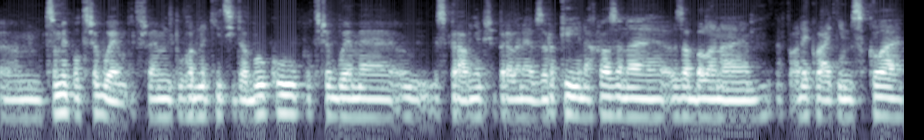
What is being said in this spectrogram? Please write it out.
Ehm, co my potřebujeme? Potřebujeme tu hodnotící tabulku, potřebujeme ehm, správně připravené vzorky, nachlazené, zabalené v adekvátním skle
